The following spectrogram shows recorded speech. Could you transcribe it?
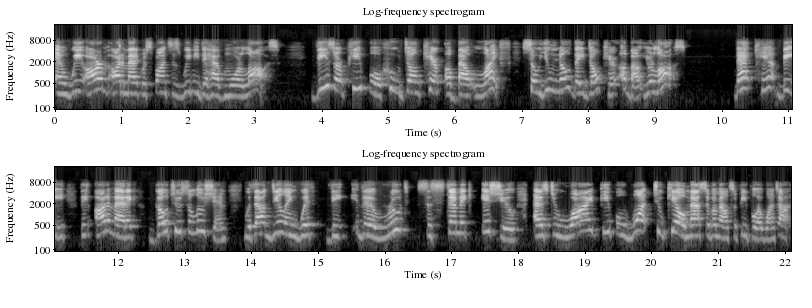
and we our automatic response is we need to have more laws. These are people who don't care about life. So you know they don't care about your laws. That can't be the automatic go-to solution without dealing with the the root systemic issue as to why people want to kill massive amounts of people at one time.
